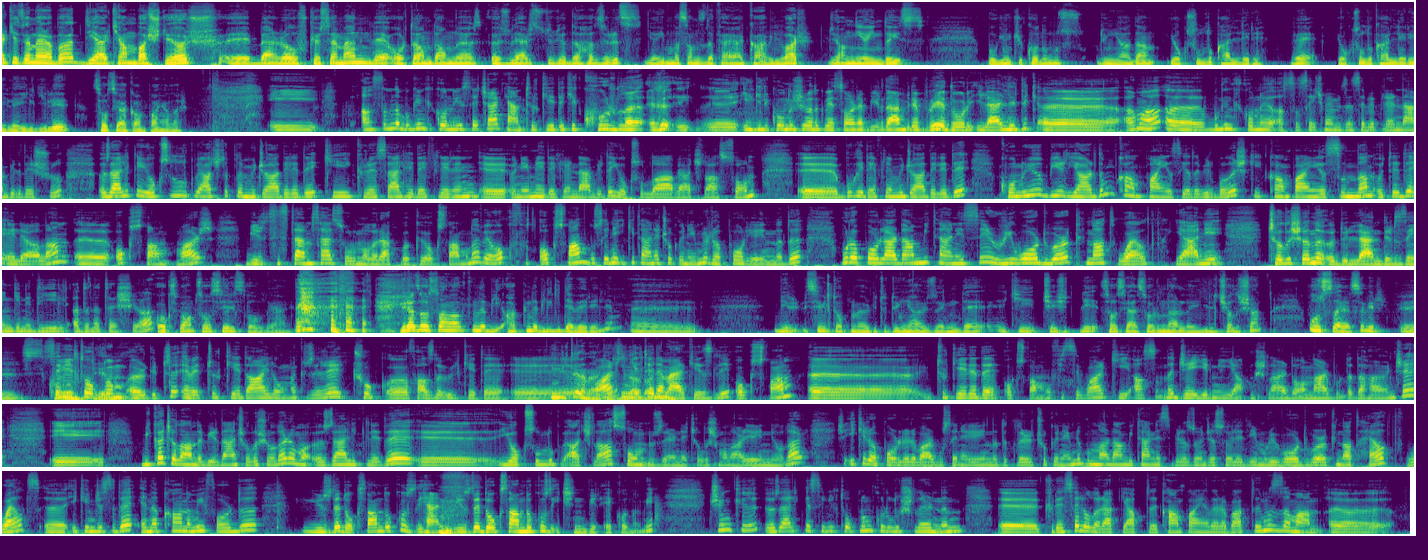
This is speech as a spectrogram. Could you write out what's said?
Herkese merhaba. Diğerken başlıyor. Ee, ben Rauf Kösemen ve ortağım Damla Özler stüdyoda hazırız. Yayın masamızda Ferhat Kabil var. Canlı yayındayız. Bugünkü konumuz dünyadan yoksulluk halleri ve yoksulluk halleriyle ilgili sosyal kampanyalar. Ee, aslında bugünkü konuyu seçerken Türkiye'deki kurla e, ilgili konuşuyorduk ve sonra birdenbire buraya doğru ilerledik. E, ama e, bugünkü konuyu asıl seçmemizin sebeplerinden biri de şu. Özellikle yoksulluk ve açlıkla mücadeledeki küresel hedeflerin e, önemli hedeflerinden biri de yoksulluğa ve açlığa son. E, bu hedefle mücadelede konuyu bir yardım kampanyası ya da bir bağış kampanyasından ötede ele alan e, Oxfam var. Bir sistemsel sorun olarak bakıyor Oxfam buna ve Oxfam Oxfam bu sene iki tane çok önemli rapor yayınladı. Bu raporlardan bir tanesi Reward Work Not Wealth yani çalışanı ödüllendir zengini değil adını taşıyor. Oxfam sosyalist oldu yani. Biraz Oxfam altında bir hakkında bilgi de verelim. Ee, bir sivil toplum örgütü dünya üzerinde iki çeşitli sosyal sorunlarla ilgili çalışan uluslararası bir e, sivil toplum diyelim. örgütü. Evet Türkiye dahil olmak üzere çok e, fazla ülkede e, İngiltere var. Merkezli İngiltere merkezli Oxfam. E, Türkiye'de de Oxfam ofisi var ki aslında C20'yi yapmışlardı onlar burada daha önce. E, birkaç alanda birden çalışıyorlar ama özellikle de e, yoksulluk ve açlığa son üzerine çalışmalar yayınlıyorlar. İşte iki raporları var bu sene yayınladıkları çok önemli. Bunlardan bir tanesi biraz önce söylediğim Reward Work Not Health Wealth. E, ikincisi de An Economy for the yüzde 99 yani yüzde 99 için bir ekonomi. Çünkü özellikle sivil toplum kuruluşlarının e, küresel olarak yaptığı kampanyalara baktığımız zaman e,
